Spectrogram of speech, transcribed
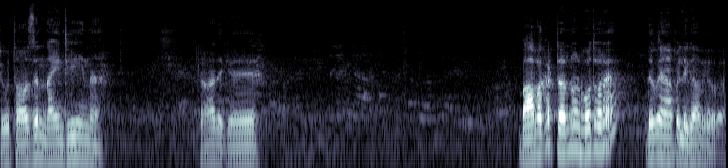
टू थाउज़ेंड नाइनटीन क्या देखे? बाबा का टर्नओवर बहुत हो रहा है। देखो यहाँ पे लिखा भी होगा।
